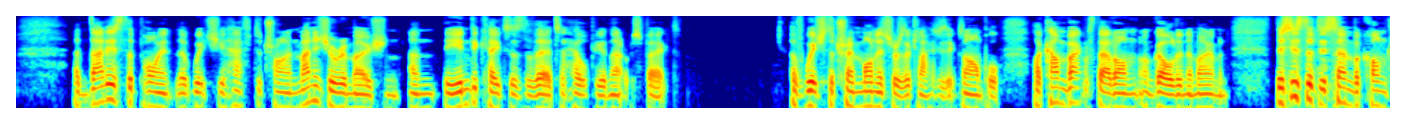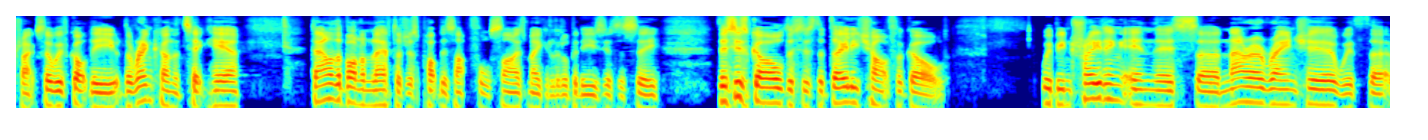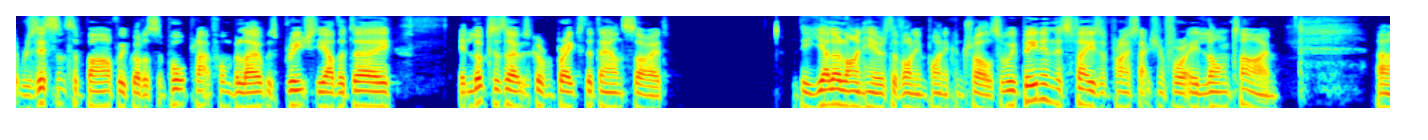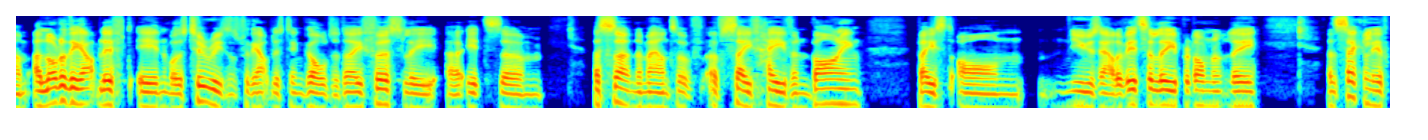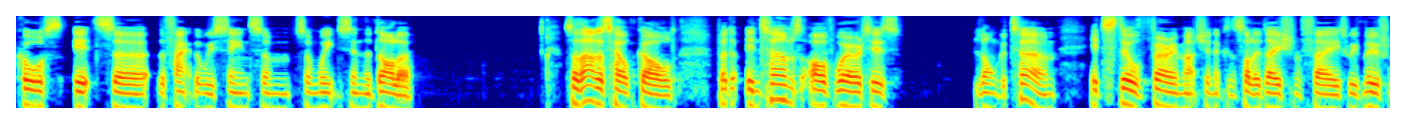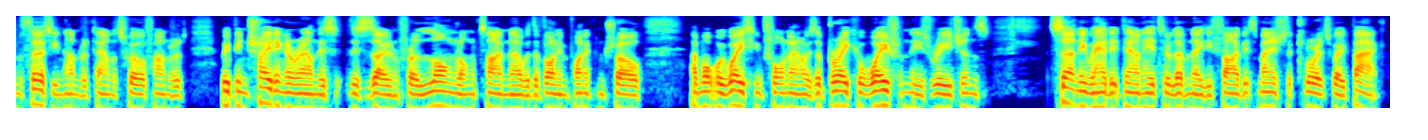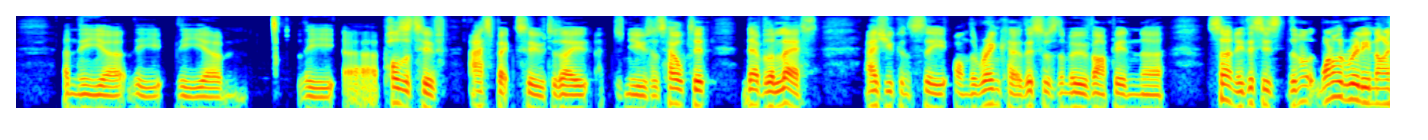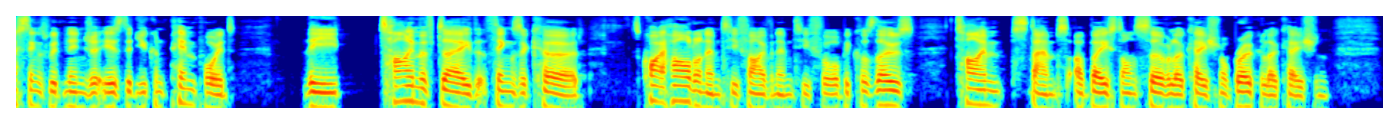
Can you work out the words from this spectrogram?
And that is the point at which you have to try and manage your emotion, and the indicators are there to help you in that respect of which the trend monitor is a classic example. I'll come back to that on, on gold in a moment. This is the December contract. So we've got the, the Renko and the tick here. Down at the bottom left, I'll just pop this up full size, make it a little bit easier to see. This is gold. This is the daily chart for gold. We've been trading in this uh, narrow range here with uh, resistance above. We've got a support platform below. It was breached the other day. It looked as though it was going to break to the downside. The yellow line here is the volume point of control. So we've been in this phase of price action for a long time. Um, a lot of the uplift in, well, there's two reasons for the uplift in gold today. Firstly, uh, it's um, a certain amount of, of safe haven buying based on news out of Italy predominantly. And secondly, of course, it's uh, the fact that we've seen some, some weakness in the dollar. So that has helped gold. But in terms of where it is longer term, it's still very much in a consolidation phase. We've moved from 1300 down to 1200. We've been trading around this, this zone for a long, long time now with the volume point of control. And what we're waiting for now is a break away from these regions. Certainly, we had it down here to 1185. It's managed to claw its way back, and the uh, the the um, the uh, positive aspect to today's news has helped it. Nevertheless, as you can see on the Renko, this was the move up in. Uh, certainly, this is the, one of the really nice things with Ninja is that you can pinpoint the time of day that things occurred. It's quite hard on MT5 and MT4 because those time stamps are based on server location or broker location.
